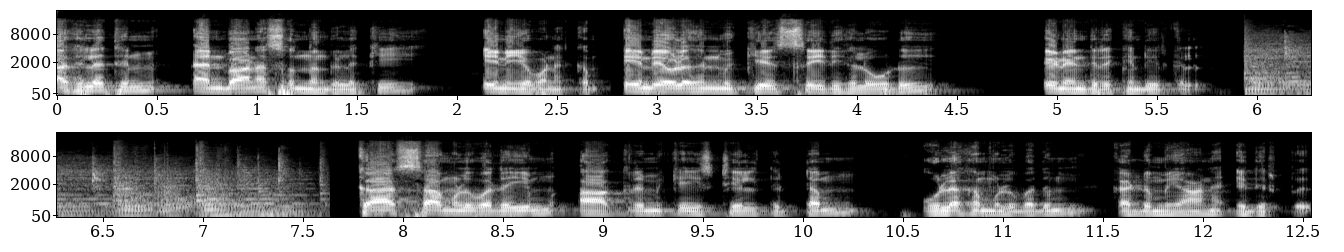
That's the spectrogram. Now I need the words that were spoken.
அகிலத்தின் அன்பான சொந்தங்களுக்கு இனிய வணக்கம். இன்றைய உலகின் முக்கிய செய்திகளோடு இணைந்திருக்கின்றீர்கள். காசா முழுவதையும் ஆக்கிரமிக்க இஸ்ரேல் திட்டம் உலகம் முழுவதும் கடுமையான எதிர்ப்பு.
